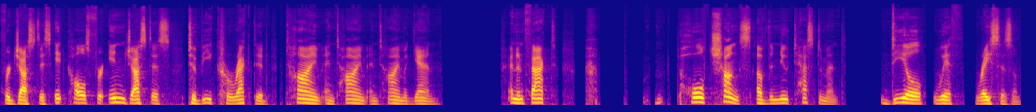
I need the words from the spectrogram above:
for justice, it calls for injustice to be corrected time and time and time again. And in fact, whole chunks of the New Testament deal with racism.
